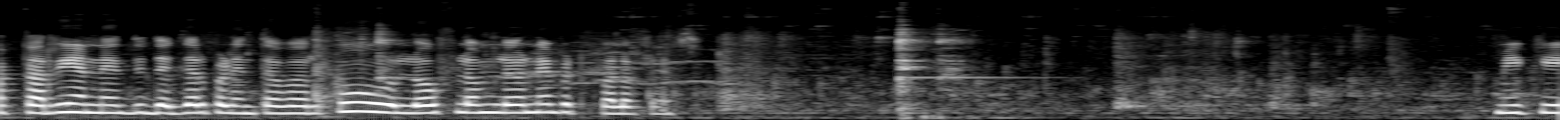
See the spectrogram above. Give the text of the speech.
ఆ కర్రీ అనేది దగ్గర పడేంత వరకు లో ఫ్లేమ్లోనే పెట్టుకోవాలి ఫ్రెండ్స్. మీకు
